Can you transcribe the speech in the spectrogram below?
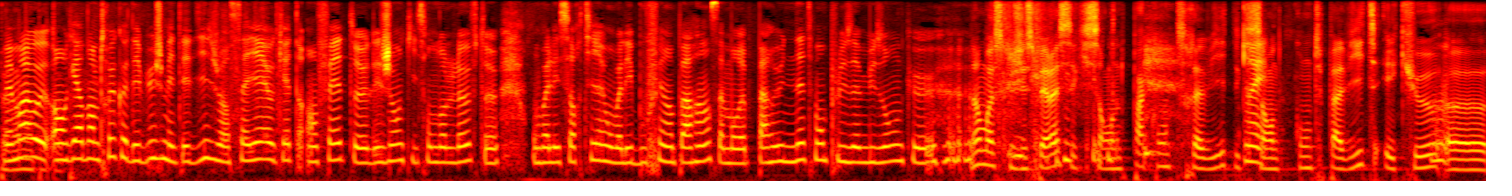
mais moi, pas top. en regardant le truc au début, je m'étais dit, genre, ça y est, ok, en fait, euh, les gens qui sont dans le loft, euh, on va les sortir, on va les bouffer un par un. Ça m'aurait paru nettement plus amusant que. Non, moi, ce que j'espérais, c'est qu'ils s'en rendent pas compte très vite, qu'ils Ouais. s'en rendent compte pas vite et que. Mm. euh,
